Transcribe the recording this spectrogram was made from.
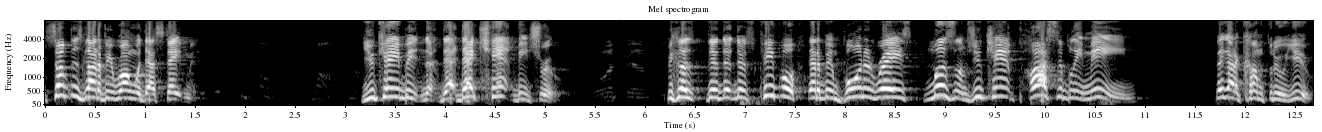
Something's got to be wrong with that statement. You can't be, that, that can't be true. Because there, there, there's people that have been born and raised Muslims. You can't possibly mean they got to come through you.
